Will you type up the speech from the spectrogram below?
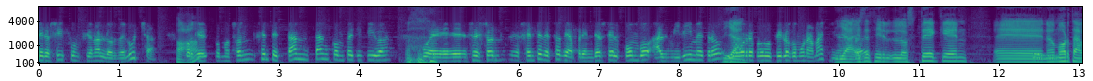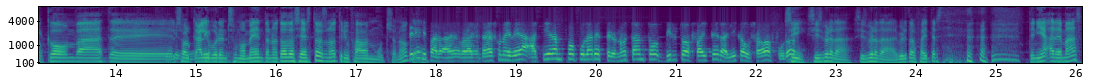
pero sí funcionan los de lucha, porque como son gente tan tan competitiva, pues son gente de estos de aprenderse el combo al milímetro y Ya. luego reproducirlo como una máquina. Ya, es decir, los Tekken, eh, Sí. no Mortal Kombat, eh, el. Soul Calibur en su momento, no todos estos, ¿no? Triunfaban mucho, ¿no? Sí, Que- para, para que te hagas una idea, aquí eran populares, pero no tanto. Virtua Fighter allí causaba furor. Sí, sí es verdad, sí es verdad. El Virtual Fighters tenía, además,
